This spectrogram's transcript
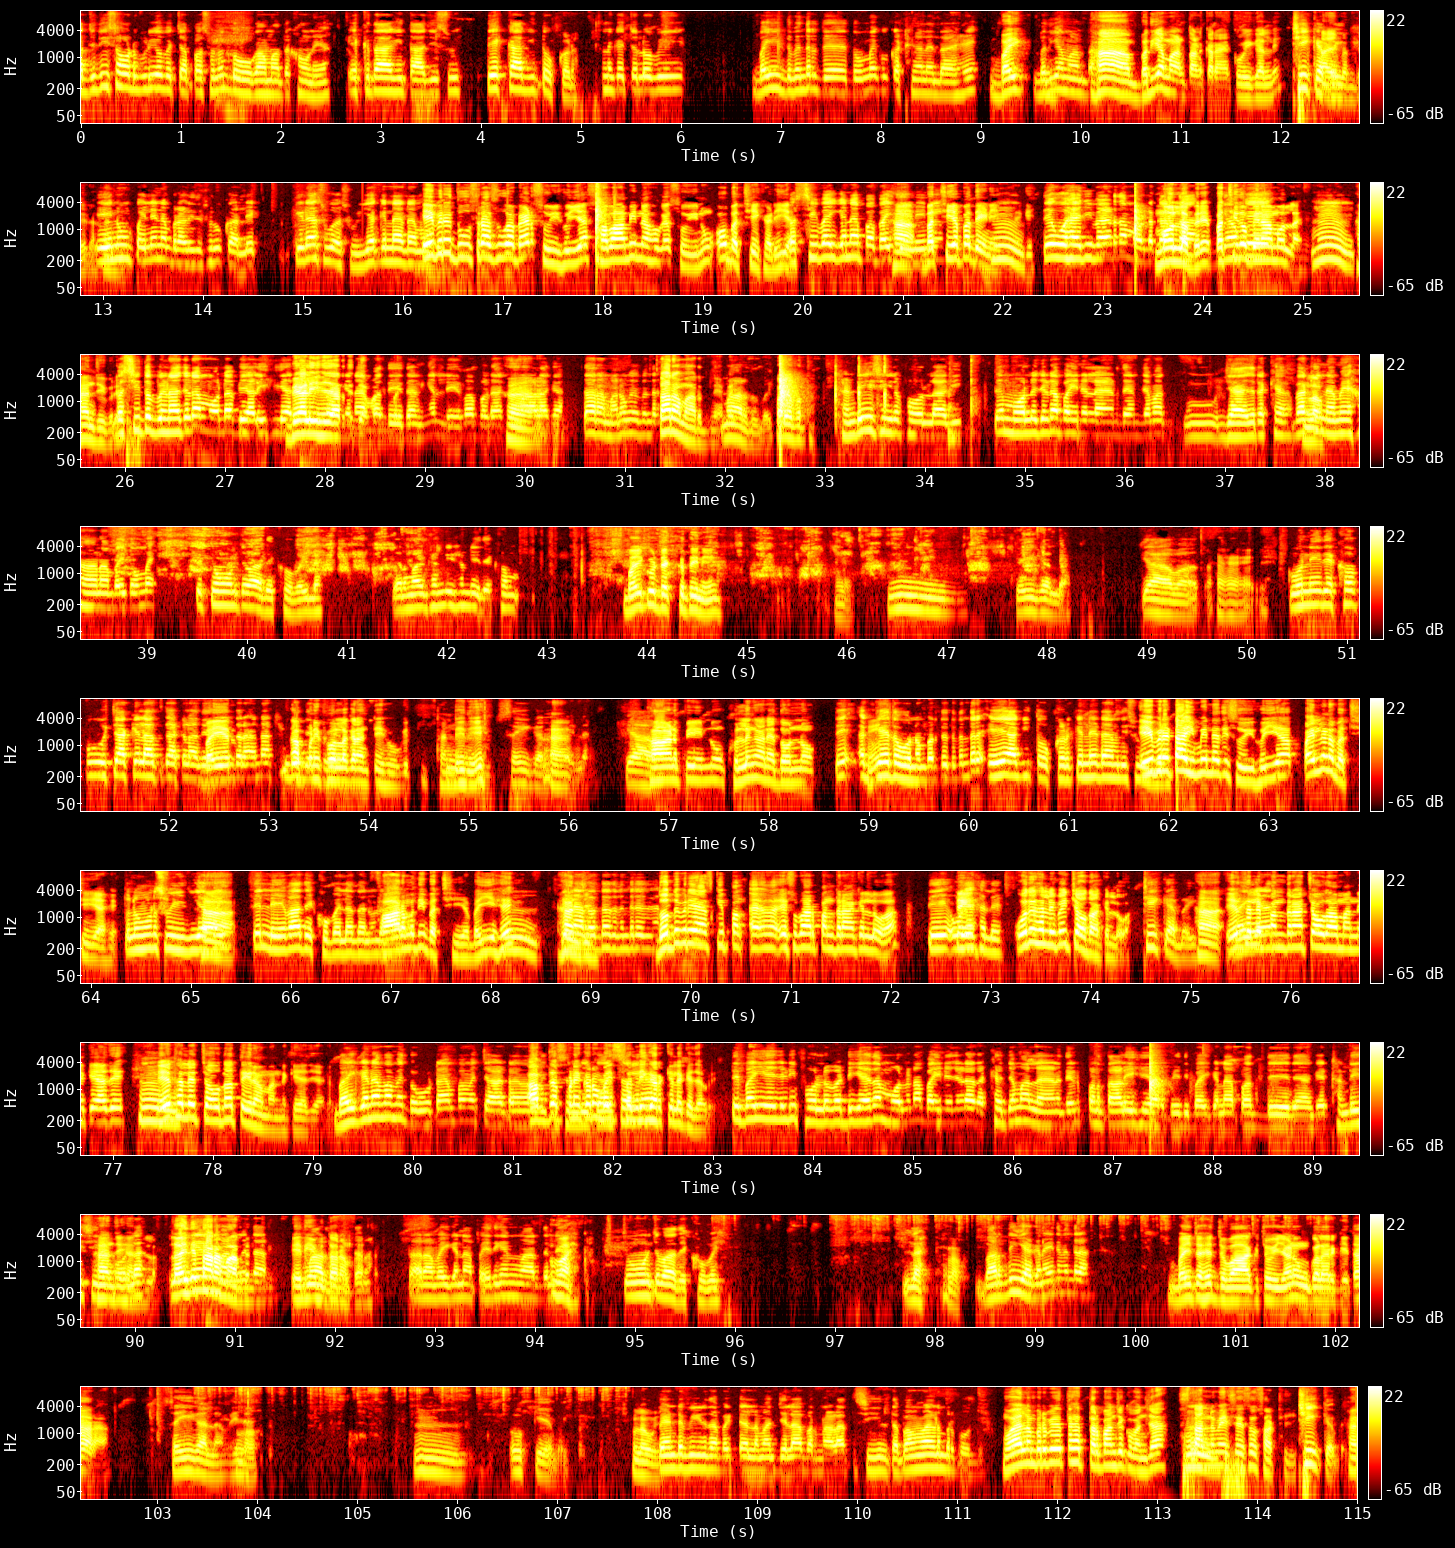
ਅੱਜ ਦੀ short video ਵਿੱਚ ਆਪਾਂ ਤੁਹਾਨੂੰ ਦੋ ਗਾਵਾਂ ਦਿਖਾਉਣੇ ਆ। ਇੱਕ ਤਾਂ ਆ ਗਈ ਤਾਜੀ ਸੂਈ, ਤੇ ਇੱਕ ਆ ਗਈ ਤੋਕੜ। ਮੰਨ ਕੇ ਚਲੋ ਵੀ ਬਈ ਦਵਿੰਦਰ ਦੇ ਦੋਵੇਂ ਕੋਈ ਇਕੱਠੀਆਂ ਲੈਂਦਾ ਇਹ ਬਾਈ ਵਧੀਆ ਮੰਨਦਾ ਹਾਂ ਵਧੀਆ ਮਾਨ ਤਾਨ ਕਰਾਂ ਕੋਈ ਗੱਲ ਨਹੀਂ। ਠੀਕ ਹੈ ਆਏ ਬਈ। ਬੰਦੇ ਦਾ ਇਹਨੂੰ ਪਹਿਲੇ ਨੰਬਰ ਵਾਲੀ ਤੋਂ ਸ਼ੁਰੂ ਕਰ ਲਈ ਕਿਹੜਾ ਸੂਆ ਸੂਈ ਆ ਕਿੰਨਾ ਟਾਈਮ ਇਹ ਵੀਰੇ ਦੂਸਰਾ ਸੂਆ ਬੈਠ ਸੂਈ ਹੋਈ ਆ ਸਵਾ ਮਹੀਨਾ ਹੋ ਗਿਆ ਸੂਈ ਨੂੰ ਉਹ ਬੱਚੀ ਖੜੀ ਆ। ਬੱਸੀ ਬਾਈ ਕਹਿੰਦਾ ਆਪਾਂ ਬਾਈ ਹਾਂ ਦੇਣੀ। ਬੱਚੀ ਆਪਾਂ ਦੇਣੀ ਹੂੰ, ਹੈਗੀ। ਤੇ ਉਹ ਹੈ ਜੀ ਵੈਟ ਦਾ ਮੁੱਲ ਮੁੱਲ ਕਰਤਾ, ਵੀਰੇ ਬੱਚੀ ਤੋਂ ਕਿਉਂਕਿ- ਬਿਨਾ ਮੁੱਲ ਹੈ ਹੂੰ ਹਾਂਜੀ ਵੀਰੇ। ਬੱਸੀ ਤੋਂ ਬਿਨਾ ਜਿਹੜਾ ਮੁੱਲ ਆ 42000 42000 ਕਹਿੰਦਾ ਆਪਾਂ ਦੇ ਦੇਣੀਆਂ ਲੇਵਾ ਬੜਾ। ਕਮਾਲ ਆ ਗਿਆ ਧਾਰਾ ਮਾਰੋਗੇ ਬੰਦਾ? ਤਾਰਾ ਮਾਰ ਦਿੰਦੇ ਆ ਮਾਰ ਦੋ ਬਾਈ। ਪਰੇ ਪੁੱਤ। ਠੰਡੀ ਸੀਲ ਫੁੱਲ ਆ ਗਈ ਤੇ ਮੁੱਲ ਜਿਹੜਾ ਬਾਈ ਨੇ ਲੈਣ ਦੇਣ ਜਮਾ ਜਾਇਜ਼ ਰੱਖਿਆ। ਬਾਕੀ ਲਓ। ਨਵੇਂ ਖਾਣਾ ਬਾਈ ਦੋਵੇਂ ਤੇ ਚੋਣ ਚਵਾ ਦੇਖੋ ਬਾਈ ਲੈ। ਕਰਮਾਲ ਠੰਡੀ ਠੰਡੀ ਦੇਖੋ। ਬਾਈ ਕੋਈ ਦਿੱਕਤ ਹੀ ਨਹੀਂ। ਹੂੰ ਸਹੀ ਗੱਲ ਆ। ਕੀ ਬਾਤ ਆ। ਹਾਂ, ਕੋਨੀ ਦੇਖੋ ਪੂ ਚੱਕ ਕੇ ਲੱਤ ਚੱਕ ਲਾਂਦੇ ਬਾਈ ਇਹ ਅੰਦਰ ਹੈ ਨਾ ਠੰਡੀ ਆਪਣੀ ਦੇਖੋ। ਫੁੱਲ ਗਾਰੰਟੀ ਹੋਊਗੀ ਠੰਡੀ ਦੀ। ਹੂੰ, ਸਹੀ ਗੱਲ ਆ ਹਾਂ। ਬਾਈ ਲੈ। ਕੀ ਬਾਤ। ਖਾਣ ਪੀਣ ਨੂੰ ਖੁੱਲੀਆਂ ਨੇ ਦੋਨੋਂ ਤੇ ਅੱਗੇ ਦੋ ਨੰਬਰ ਤੇ ਦਵਿੰਦਰ ਇਹ ਆ ਗਈ ਤੋਕੜ ਕਿੰਨੇ ਟਾਈਮ ਦੀ ਸੂਈ ਇਹ ਵੀਰੇ 2.5 ਮਹੀਨੇ ਦੀ ਸੂਈ ਹੋਈ ਆ ਪਹਿਲਣ ਬੱਚੀ ਆ ਇਹ ਪਲੂਣ ਸੂਈ ਦੀ ਆ ਬਾਈ ਹਾਂ। ਤੇ ਲੇਵਾ ਦੇਖੋ ਪਹਿਲਾਂ ਤੈਨੂੰ ਫਾਰਮ ਦੀ ਬੱਚੀ ਆ ਬਈ ਇਹ ਹੂੰ ਕਿੰਨਾ ਹਾਂਜੀ। ਦੁੱਧ ਆ ਦਵਿੰਦਰ ਇਹਦਾ? ਦੁੱਧ ਵੀਰੇ ਐਸ ਕੀ ਪੰ- ਅਹ ਇਸ ਵਾਰ 15 ਕਿਲੋ ਆ ਤੇ ਉਹਦੇ ਤੇ- ਥੱਲੇ? ਉਹਦੇ ਥੱਲੇ ਬਈ 14 ਕਿਲੋ ਆ। ਠੀਕ ਹੈ ਬਾਈ। ਹਾਂ ਇਹ ਥੱਲੇ ਕਹਿੰਦਾ- 15 14 ਮੰਨ ਕੇ ਆ ਜੇ। ਹੂੰ। ਇਹ ਥੱਲੇ 14 13 ਮੰਨ ਕੇ ਆ ਜੇ। ਬਾਈ ਕਹਿੰਦਾ ਭਾਵੇਂ ਦੋ ਟਾਈਮ ਭਾਵੇਂ ਚਾਰ ਟਾਈਮ ਆਪਦੇ ਆਪਣੇ ਘਰੋਂ ਬਈ ਤਸੱਲੀ ਕਰਕੇ ਲੈ ਕੇ ਜਾਵੇ। ਤੇ ਬਾਈ ਇਹ ਜਿਹੜੀ ਫੁੱਲ ਵੱਡੀ ਆ ਇਹਦਾ ਮੁੱਲ ਨਾ ਬਾਈ ਨੇ ਜਿਹੜਾ ਰੱਖਿਆ ਜਮਾ ਲੈਣ ਦੇਣ 45000 ਰੁਪਏ ਦੀ ਬਾਈ ਕਹਿੰਦਾ ਆਪਾਂ ਦੇ ਦੇਾਂਗੇ ਠੰਡੀ ਸੀ ਫੁੱਲ। ਇਹਦੇ ਇਹਦੀਆਂ ਧਾਰਾ ਮਾਰ ਦਿੰਦੇ ਇਹਦੀਆਂ ਵੀ ਧਾਰਾ ਤਾਰਾਂ ਬਾਈ ਕਹਿੰਦਾ ਆਪਾਂ ਇਹਦੀਆਂ ਵੀ ਮਾਰ ਦਿੰਦੇ। ਵਾਹਿਗੁਰੂ। ਚੋਣ ਚਵਾ ਦੇਖੋ ਬਾਈ। ਲੈ ਵਰਦੀ ਆ ਕਹਿੰਦਾ ਇਹ ਦਵਿੰਦਰ? ਬਾਈ ਚਾਹੇ ਜਵਾਕ ਚੋਈ ਜਾਣ ਉਂਗਲ ਵਰਗੀ ਧਾਰਾ ਸਹੀ ਗੱਲ ਆ ਬਾਈ। ਹੂੰ। ਓਕੇ ਆ ਬਾਈ। ਲਓ ਜੀ। ਪਿੰਡ ਵੀਰ ਦਾ ਬਾਈ ਟੈਲਮਾ ਜ਼ਿਲ੍ਹਾ ਬਰਨਾਲਾ ਤਹਿਸੀਲ ਤਪਾ ਮੋਬਾਈਲ ਨੰਬਰ ਬੋਲ ਦਿਓ। ਮੋਬਾਈਲ ਨੰਬਰ ਵੀ 73555 97660 ਜੀ। ਠੀਕ ਹੈ ਬਾਈ। ਹਾਂਜੀ।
